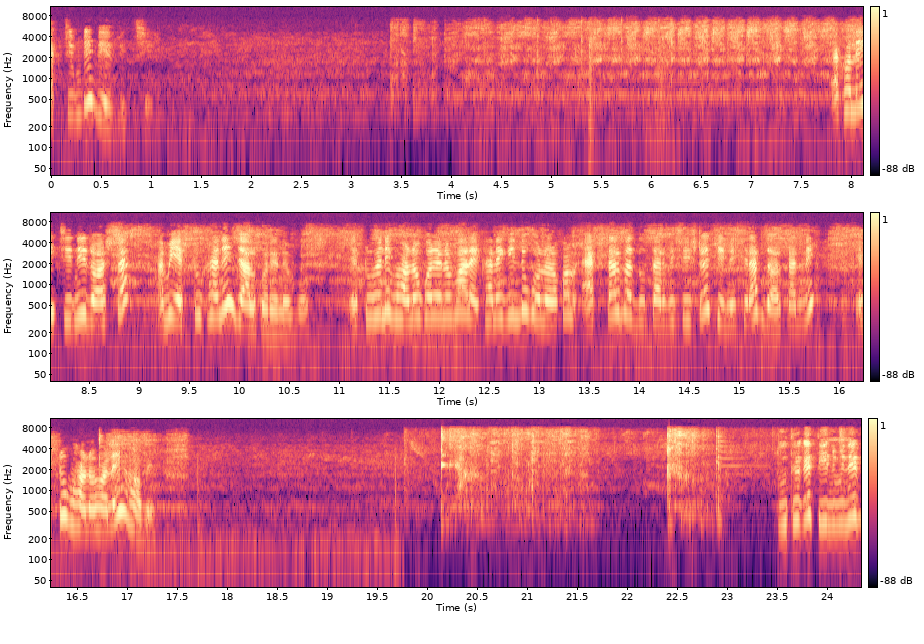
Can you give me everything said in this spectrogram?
এক চিমটি দিয়ে দিচ্ছি। এখন এই চিনির রসটা আমি একটুখানি জাল করে নেব। একটুখানি ঘন করে নেব, আর এখানে কিন্তু কোনো রকম একটার বা দুটার বিশিষ্ট চিনি সিরাপ দরকার নেই। একটু ঘন হলেই হবে। দু থেকে তিন মিনিট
